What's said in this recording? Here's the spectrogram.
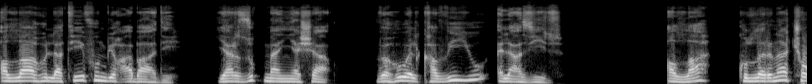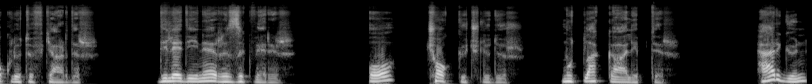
Allahu latifun bi abadi. Yerzuk men yaşa ve huvel kaviyyu el aziz. Allah kullarına çok lütufkardır. Dilediğine rızık verir. O çok güçlüdür. Mutlak galiptir. Her gün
